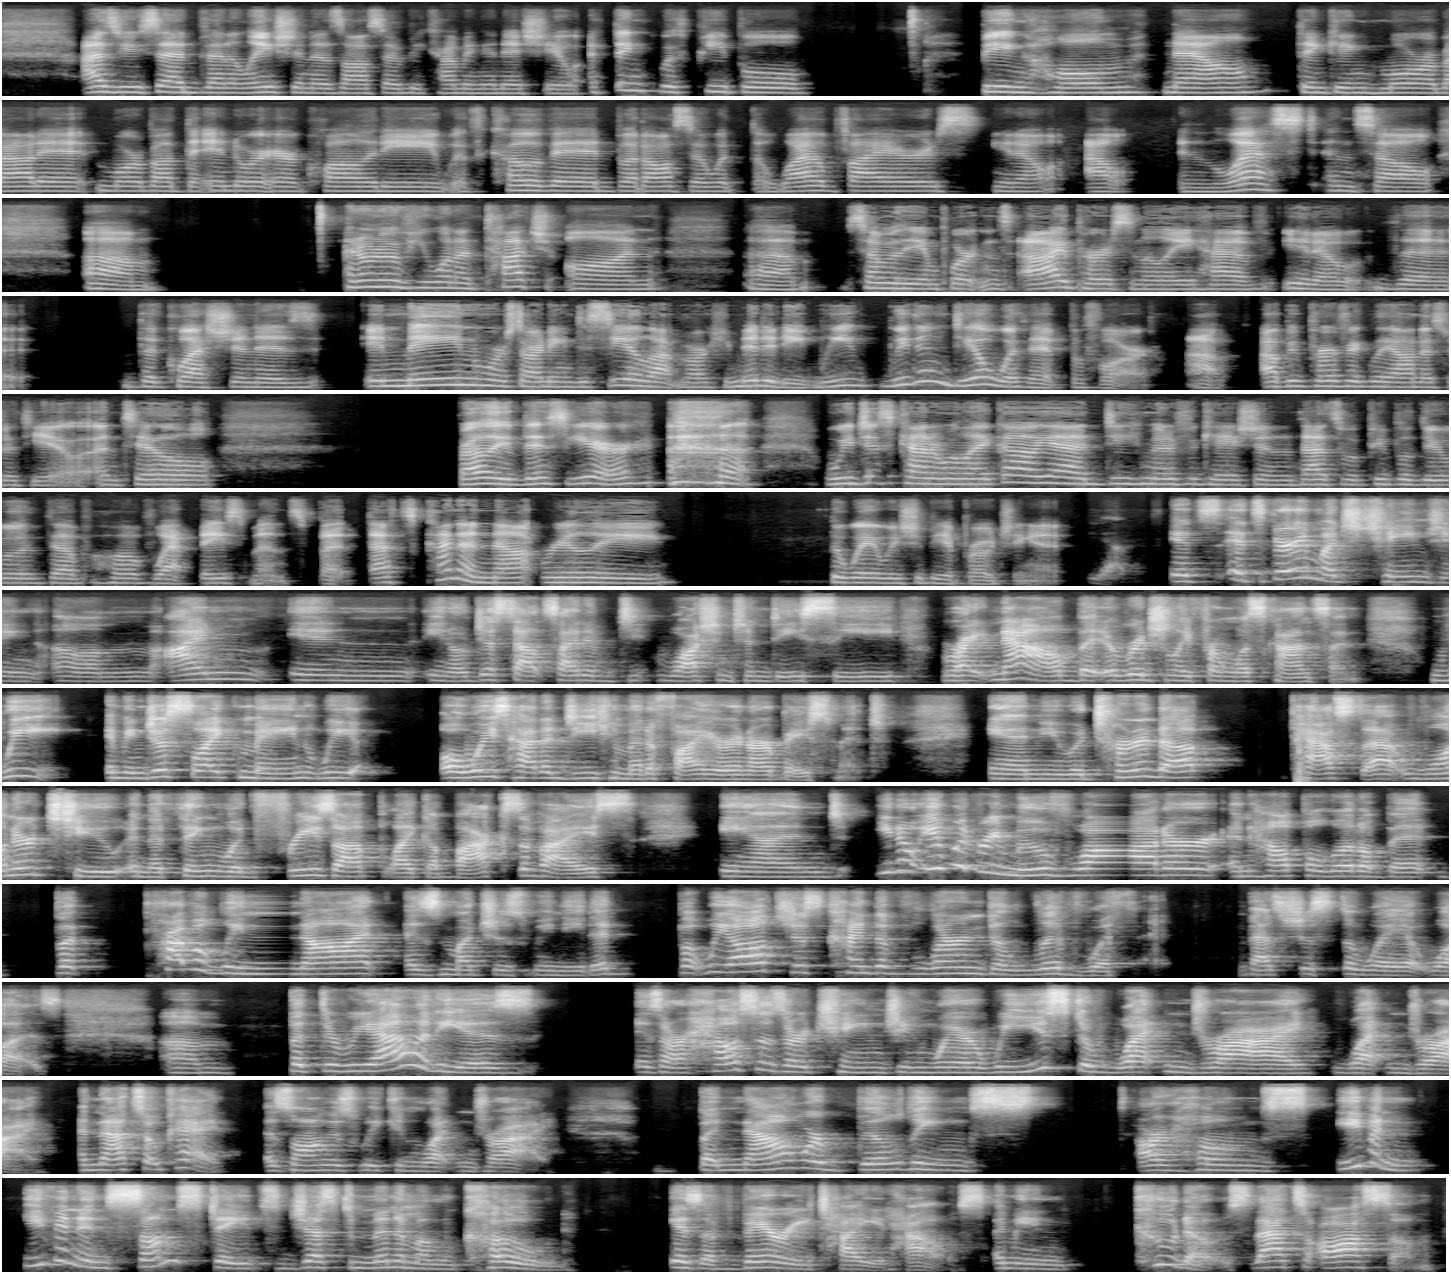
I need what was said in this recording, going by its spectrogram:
as you said, ventilation is also becoming an issue. I think with people being home now, thinking more about it, more about the indoor air quality with COVID, but also with the wildfires, you know, out in the West. And so, um, I don't know if you want to touch on um, some of the importance. I personally have you know the the question is in maine we're starting to see a lot more humidity. We we didn't deal with it before. Uh, i'll be perfectly honest with you. Until probably this year we just kind of were like oh yeah dehumidification that's what people do with the wet basements. But that's kind of not really the way we should be approaching it. Yeah it's it's very much changing. Um, i'm in you know just outside of D- washington d.c right now but originally from wisconsin. We i mean just like maine we always had a dehumidifier in our basement. And you would turn it up past that one or two and the thing would freeze up like a box of ice. And you know it would remove water and help a little bit but probably not as much as we needed. But we all just kind of learned to live with it that's just the way it was. Um, but the reality is is our houses are changing where we used to wet and dry wet and dry and that's okay as long as we can wet and dry. But now we're building our homes even even in some states just minimum code is a very tight house. I mean kudos that's awesome.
